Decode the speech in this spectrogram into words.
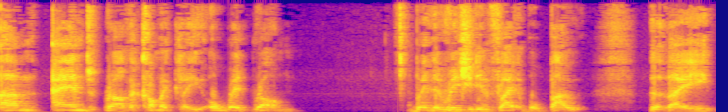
Um, and rather comically, all went wrong when the rigid inflatable boat that they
